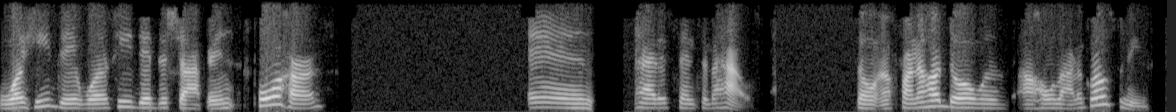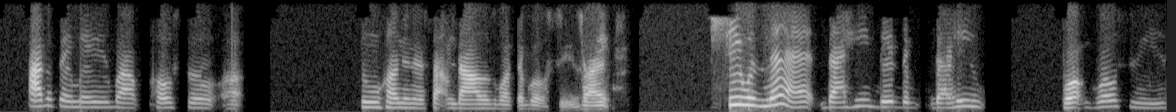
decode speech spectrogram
what he did was he did the shopping for her and had it sent to the house. So in front of her door was a whole lot of groceries. I could say maybe about close to uh, two hundred and something dollars worth of groceries, right? She was mad that he did the that he bought groceries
